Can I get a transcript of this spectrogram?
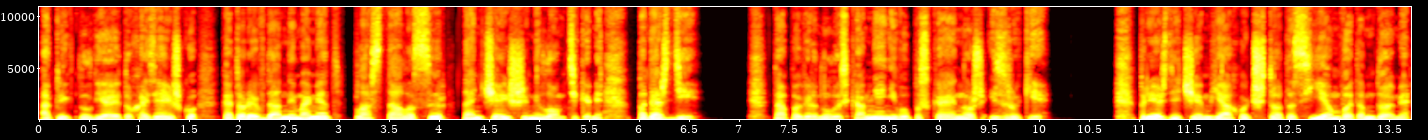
окликнул я эту хозяюшку, которая в данный момент пластала сыр тончайшими ломтиками. «Подожди!» Та повернулась ко мне, не выпуская нож из руки. «Прежде чем я хоть что-то съем в этом доме,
